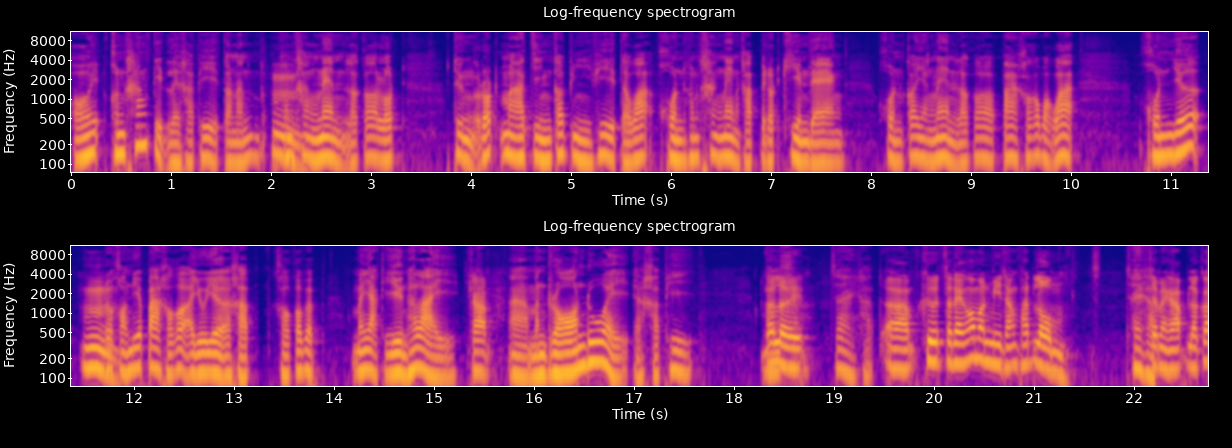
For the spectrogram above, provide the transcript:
โอ้ยค่อนข้างติดเลยครับพี่ตอนนั้นอืมค่อนข้างแน่นแล้วก็รถถึงรถมาจริงก็มีพี่ แต่ว่าคนค่อนข้างแน่นครับ เป็นรถครีมแดง คนก็ยังแน่น แล้วก็ป้าเขาก็บอกว่า คนเยอะอืมด้วยความที่ป้าเขาก็อายุเยอะครับเขาก็แบบ ไม่อยากยืนเท่าไหร่ครับ อ่า มันร้อนด้วยนะครับพี่ก็เลยใช่ครับอ่าคือแสดงว่ามันมีทั้งพัดลม ใช่ครับใช่ไหมครับ แล้วก็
